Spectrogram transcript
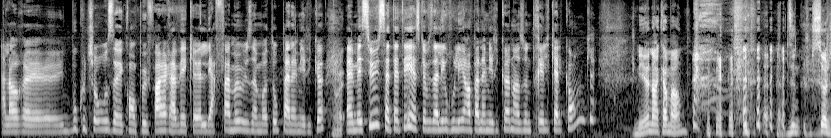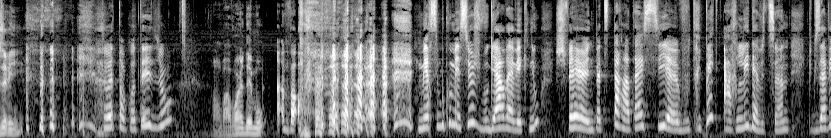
Alors, euh, beaucoup de choses qu'on peut faire avec la fameuse moto Panamérica. Ouais. Euh, messieurs, cet été, est-ce que vous allez rouler en Panamérica dans une trail quelconque? Je n'ai une en commande. je, dis, je dis ça, je dis rien. Toi, de ton côté, Joe? On va avoir un démo. Ah, bon. Merci beaucoup, messieurs. Je vous garde avec nous. Je fais une petite parenthèse. Si euh, vous tripez Harley-Davidson, puis que vous avez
